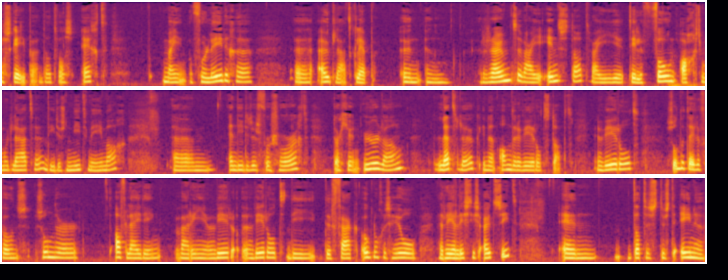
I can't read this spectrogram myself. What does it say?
escapen. Dat was echt mijn volledige uh, uitlaatklep. Een, een ruimte waar je instapt, waar je je telefoon achter moet laten, die dus niet mee mag. Ehm, en die er dus voor zorgt dat je een uur lang letterlijk in een andere wereld stapt. Een wereld zonder telefoons, zonder afleiding, waarin je een wereld, een wereld die er vaak ook nog eens heel realistisch uitziet. En dat is dus de ene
